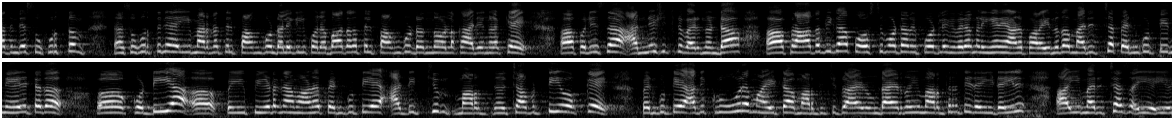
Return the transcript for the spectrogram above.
ഷംസാദിന്റെ സുഹൃത്തും സുഹൃത്തിനെ ഈ മരണത്തിൽ പങ്കുണ്ട് അല്ലെങ്കിൽ കൊലപാതകത്തിൽ പങ്കുണ്ടെന്നുള്ള കാര്യങ്ങളൊക്കെ പോലീസ് അന്വേഷിച്ചിട്ട് വരുന്നുണ്ട്. പ്രാഥമിക പോസ്റ്റ്മോർട്ടം റിപ്പോർട്ടിലെ വിവരങ്ങൾ ഇങ്ങനെയാണ് പറയുന്നത്. മരിച്ച പെൺകുട്ടി നേരിട്ടത് കൊടിയ പീഡനമാണ്. പെൺകുട്ടിയെ അടിച്ചും മർ ചവിട്ടിയും ഒക്കെ പെൺകുട്ടിയെ അതിക്രൂരമായിട്ട് മർദ്ദിച്ചിട്ടുണ്ടായിരുന്നു ഈ മർദ്ദനത്തിനിടയിൽ ഇടയിൽ ഈ മരിച്ച ഈ-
